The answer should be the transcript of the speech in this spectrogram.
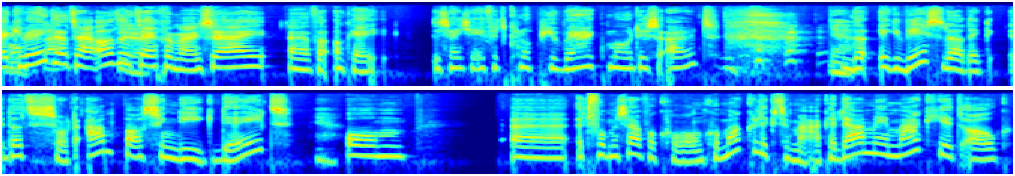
ik weet dat hij altijd tegen mij zei: van oké, zet je even het knopje werkmodus uit. Ja. ik wist dat ik, dat is een soort aanpassing die ik deed om uh, het voor mezelf ook gewoon gemakkelijk te maken. Daarmee maak je het ook.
